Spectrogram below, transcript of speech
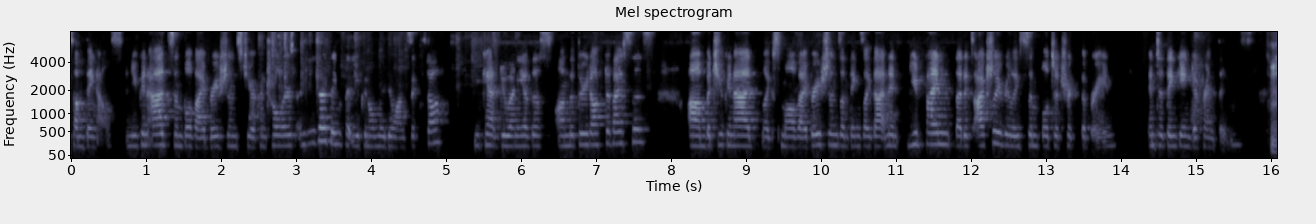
something else. And you can add simple vibrations to your controllers. And these are things that you can only do on 6DoF. You can't do any of this on the 3DoF devices. Um, but you can add like small vibrations and things like that. And it, you'd find that it's actually really simple to trick the brain into thinking different things. Hmm.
